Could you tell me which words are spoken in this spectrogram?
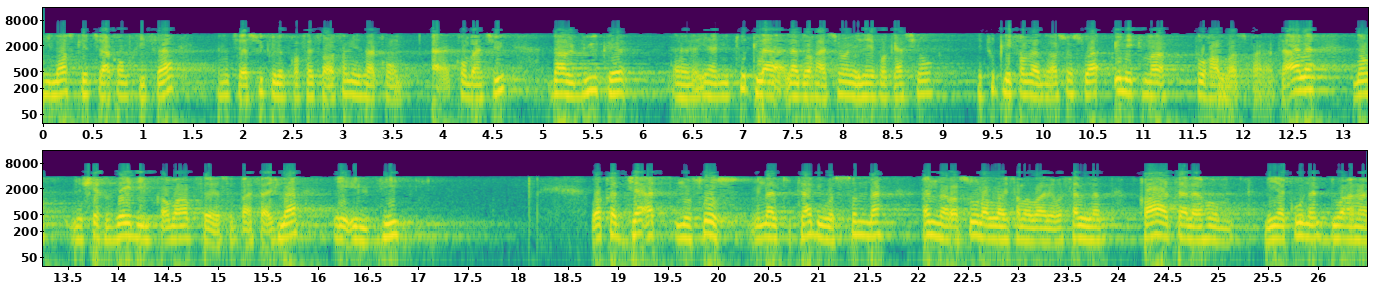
dit lorsque tu as compris ça, hein, tu as su que le prophète sallam les a combattus dans le but que euh, il a mis toute l'adoration et l'invocation et toutes les formes d'adoration soient uniquement pour Allah subhanahu wa ta'ala. Donc le Cheikh Zayd il commente ce, ce passage-là et il dit وقد جاءت نصوص من الكتاب والسنة أن رسول الله صلى الله عليه وسلم قاتلهم ليكون الدعاء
